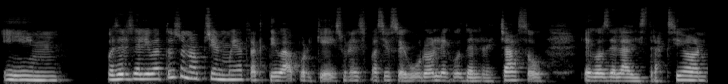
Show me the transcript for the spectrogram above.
Y pues el celibato es una opción muy atractiva porque es un espacio seguro, lejos del rechazo, lejos de la distracción,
